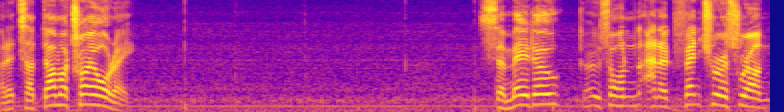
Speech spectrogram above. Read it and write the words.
And it's Adama Traore. Semedo goes on an adventurous run.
